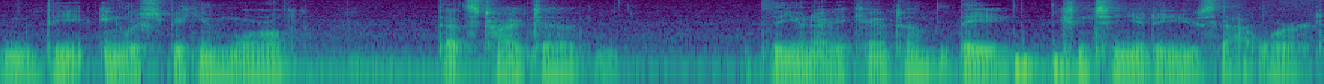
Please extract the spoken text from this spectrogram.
the English speaking world that's tied to the United Kingdom, they continue to use that word.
